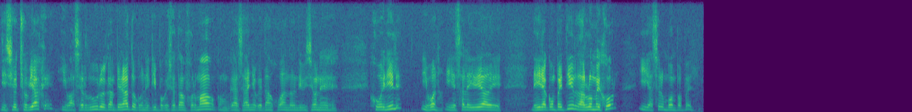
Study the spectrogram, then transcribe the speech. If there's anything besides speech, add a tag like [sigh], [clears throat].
18 viajes y va a ser duro el campeonato con equipos que ya están formados, con que hace años que están jugando en divisiones juveniles y bueno, y esa es la idea de, de ir a competir, dar lo mejor y hacer un buen papel.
